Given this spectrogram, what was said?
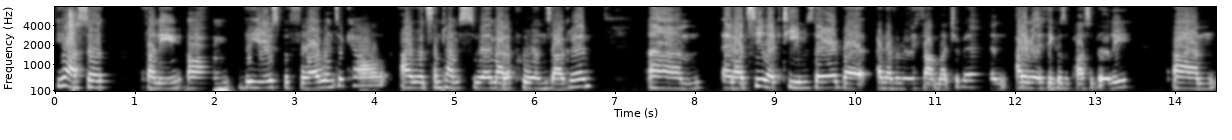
Yeah, so funny. Um, the years before I went to Cal, I would sometimes swim at a pool in Zagreb. Um, and I'd see like teams there, but I never really thought much of it, and I didn't really think it was a possibility. Um,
